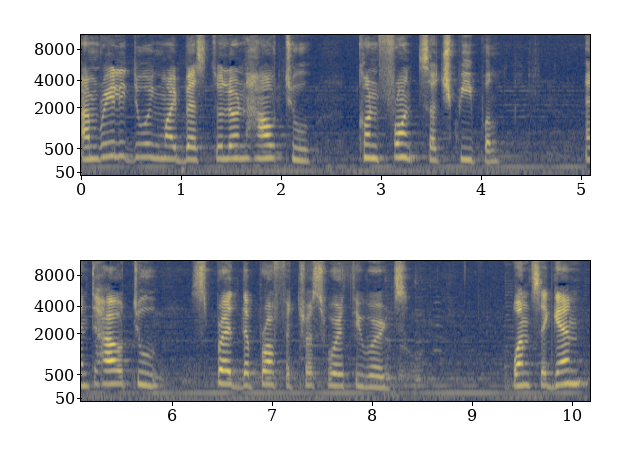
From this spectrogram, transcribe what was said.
I'm really doing my best to learn how to confront such people and how to spread the Prophet trustworthy words. Once again,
